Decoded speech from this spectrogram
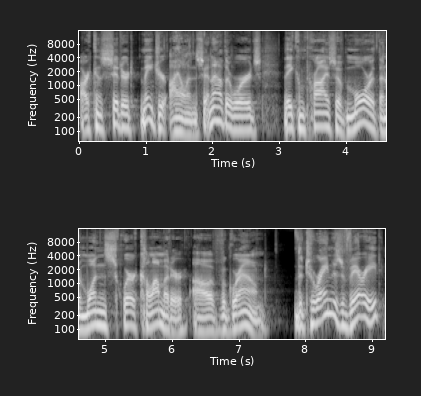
are considered major islands. In other words, they comprise of more than one square kilometer of ground. The terrain is varied,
